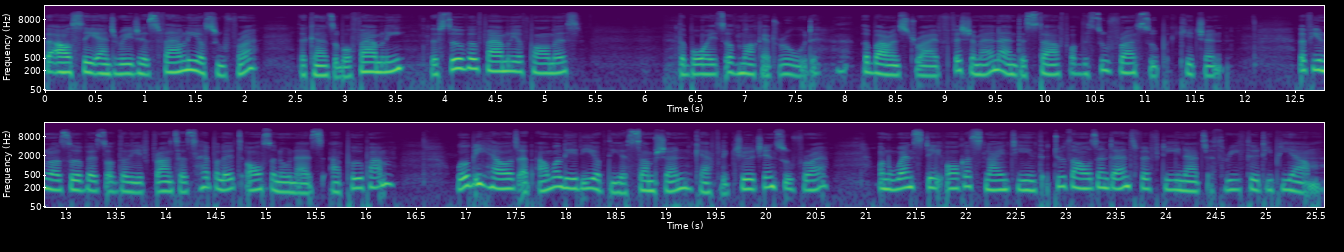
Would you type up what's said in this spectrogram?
the Alce and Regis family of Soufrière, the Casabo family, the Surville family of Palmas, the boys of Market Road, the Barons Drive fishermen, and the staff of the Soufrière Soup Kitchen. The funeral service of the late Francis Hippolyte, also known as Apopam, will be held at Our Lady of the Assumption Catholic Church in Soufrière on Wednesday, August 19th, 2015 at 3.30 p.m.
